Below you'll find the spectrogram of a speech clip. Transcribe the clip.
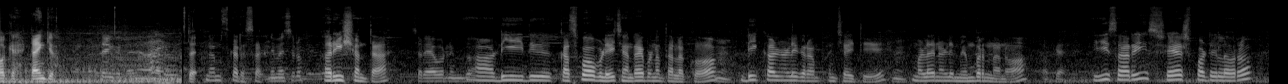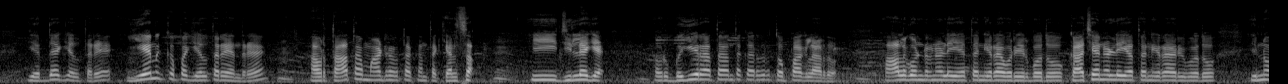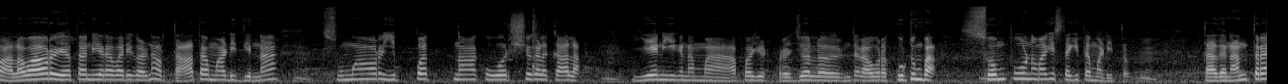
Okay thank you thank you ನಮಸ್ಕಾರ ಸರ್. ನಿಮ್ಮ ಹೆಸರು? ಹರೀಶ್ ಅಂತ. ಸರ್ ಯಾವ ನಿಮ್ದು? ಡಿ ಇದು ಕಸಬಾ ಹೋಬಳಿ ಚನ್ನರಾಯಪಟ್ಟಣ ತಾಲೂಕು. ಡಿ ಕಾಳ್ನಳ್ಳಿ ಗ್ರಾಮ ಪಂಚಾಯತಿ. ಮಳೆನಹಳ್ಳಿ ಮೆಂಬರ್ ನಾನು. ಓಕೆ. ಈ ಸಾರಿ ಶ್ರೇಯಸ್ ಪಾಟೀಲ್ ಅವರು ಗೆದ್ದೇ ಗೆಲ್ತಾರೆ. ಏನಕ್ಕಪ್ಪ ಗೆಲ್ತಾರೆ ಅಂದರೆ ಅವ್ರ ತಾತ ಮಾಡಿರ್ತಕ್ಕಂಥ ಕೆಲಸ ಈ ಜಿಲ್ಲೆಗೆ. ಅವರು ಭಗೀರಥ ಅಂತ ಕರೆದ್ರೆ ತಪ್ಪಾಗಲಾರ್ದು. ಹಾಲ್ಗೊಂಡನಹಳ್ಳಿ ಏತ ನೀರಾವರಿ ಇರ್ಬೋದು ಕಾಚೇನಹಳ್ಳಿ ಏತ ನೀರಾವರಿ ಇರ್ಬೋದು ಇನ್ನೂ ಹಲವಾರು ಏತ ನೀರಾವರಿಗಳನ್ನ ಅವ್ರ ತಾತ ಮಾಡಿದ್ದನ್ನು ಸುಮಾರು ಇಪ್ಪತ್ನಾಲ್ಕು ವರ್ಷಗಳ ಕಾಲ ಏನು ಈಗ ನಮ್ಮ ಆಪೋಸಿಟ್ ಪ್ರಜ್ವಲ್ ಅಂತಾರೆ ಅವರ ಕುಟುಂಬ ಸಂಪೂರ್ಣವಾಗಿ ಸ್ಥಗಿತ ಮಾಡಿತ್ತು. ತದನಂತರ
